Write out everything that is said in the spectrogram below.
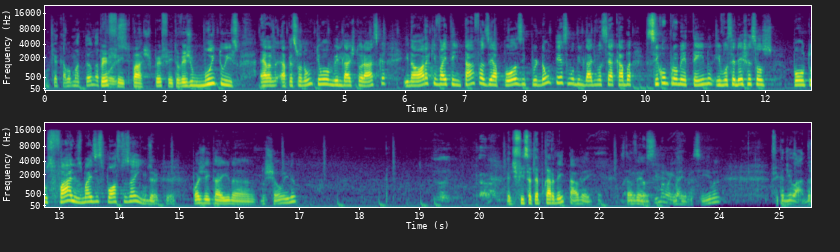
o que acaba matando a Perfeito. Pacho, perfeito. Eu vejo muito isso. Ela, a pessoa não tem uma mobilidade torácica e na hora que vai tentar fazer a pose, por não ter essa mobilidade, você acaba se comprometendo e você deixa seus pontos falhos mais expostos ainda. Com certeza. Pode deitar aí na- no chão, William. É difícil até pro cara deitar, velho. Você tá vendo? pra cima? Barriga pra cima. Fica de lado.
